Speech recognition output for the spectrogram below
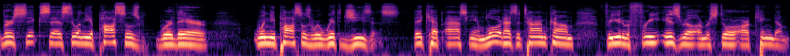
Verse 6 says, So when the apostles were there, when the apostles were with Jesus, they kept asking him, Lord, has the time come for you to free Israel and restore our kingdom?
